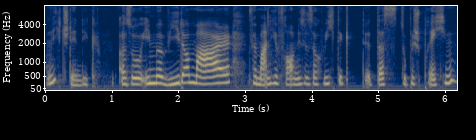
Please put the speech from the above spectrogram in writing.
Nicht ständig. Also immer wieder mal. Für manche Frauen ist es auch wichtig, das zu besprechen,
